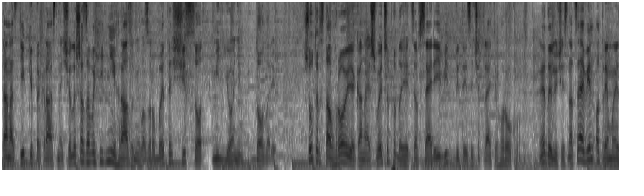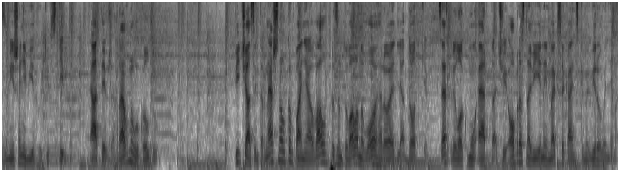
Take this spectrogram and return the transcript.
Та настільки прекрасний, що лише за вихідні гра зуміла заробити 600 мільйонів доларів. Шутер став грою, яка найшвидше продається в серії від 2003 року. Не дивлячись на це, він отримує змішані відгуки в Steam. А ти вже грав нову колду. Під час International компанія Valve презентувала нового героя для дотки. Це стрілок Муерта, чий образ навіяний мексиканськими віруваннями.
